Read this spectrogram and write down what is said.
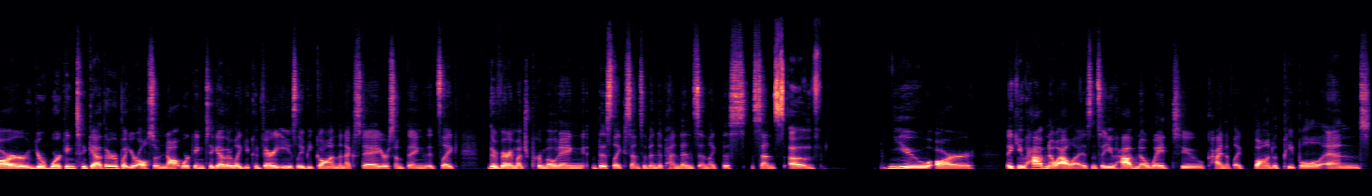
are you're working together but you're also not working together. Like you could very easily be gone the next day or something. It's like they're very much promoting this like sense of independence and like this sense of you are like you have no allies and so you have no way to kind of like bond with people and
